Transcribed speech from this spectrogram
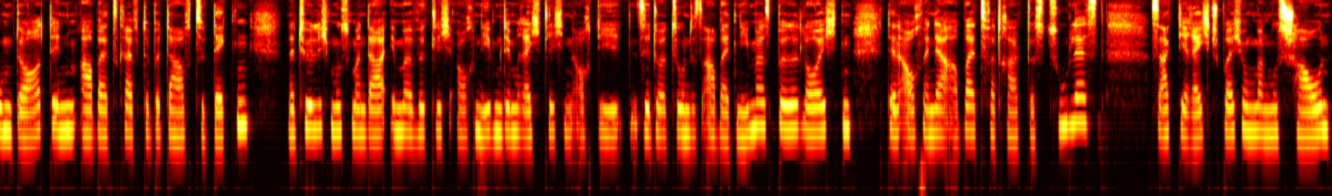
um dort den Arbeitskräftebedarf zu decken. Natürlich muss man da immer wirklich auch neben dem rechtlichen auch die Situation des Arbeitnehmers beleuchten, denn auch wenn der Arbeitsvertrag das zulässt, sagt die Rechtsprechung, man muss schauen,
